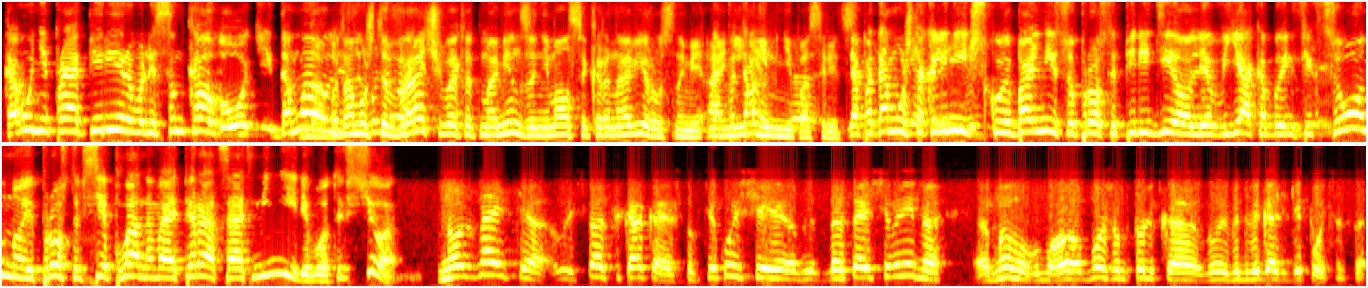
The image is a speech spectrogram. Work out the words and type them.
кого не прооперировали с онкологией. Да, мало да, потому что врач в этот момент занимался коронавирусными, да, а потому, не им непосредственно. Да потому что клиническую больницу просто переделали в якобы инфекционную и просто все плановые операции отменили, вот и все. Но знаете, ситуация какая, что в текущее, в настоящее время мы можем только выдвигать гипотезы.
